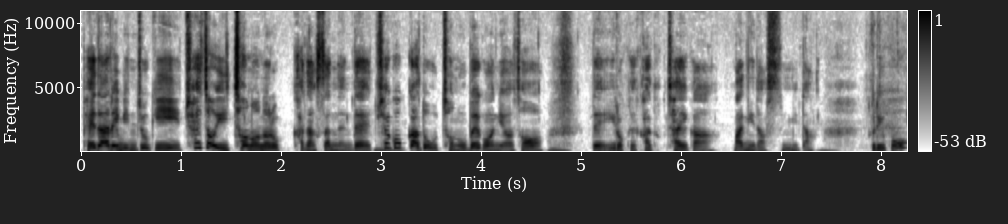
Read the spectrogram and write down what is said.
배달의 민족이 최저 2,000원으로 가장 쌌는데 음. 최고가도 5,500원이어서 음. 네, 이렇게 가격 차이가 많이 났습니다. 음. 그리고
